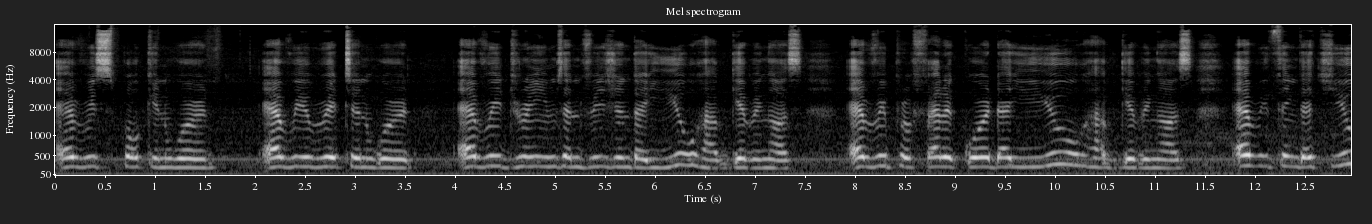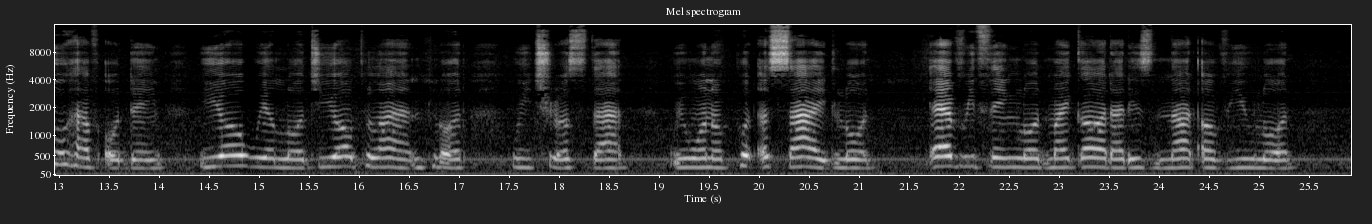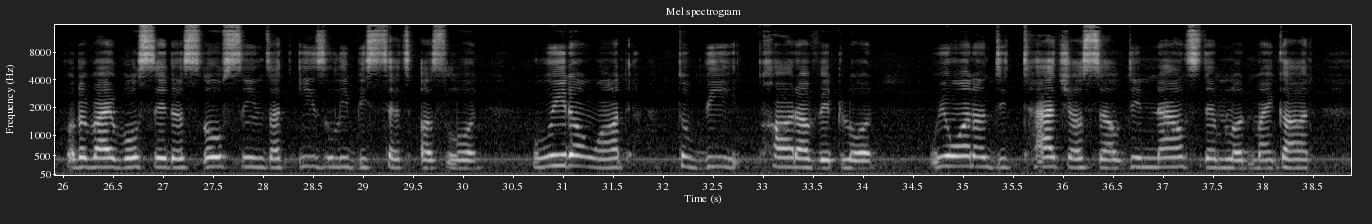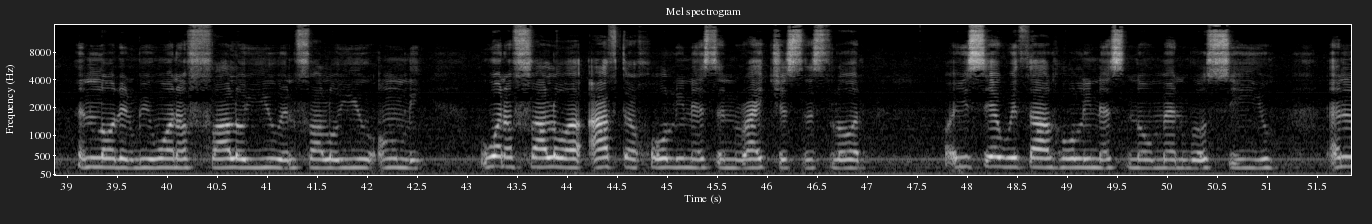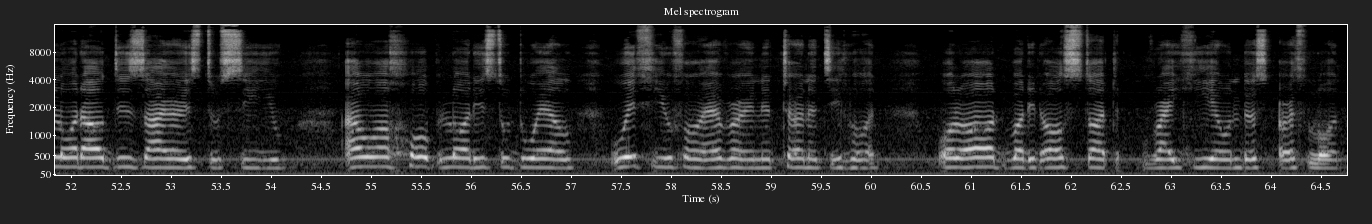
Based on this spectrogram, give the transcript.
every spoken word, every written word, every dreams and vision that you have given us, every prophetic word that you have given us, everything that you have ordained, your will, Lord, your plan, Lord. We trust that. We want to put aside, Lord, everything, Lord, my God, that is not of you, Lord. For the Bible says that those sins that easily beset us, Lord. We don't want to be part of it, Lord. We want to detach ourselves, denounce them, Lord, my God. And Lord, and we want to follow you and follow you only. Want to follow after holiness and righteousness, Lord. For you say, without holiness, no man will see you. And Lord, our desire is to see you. Our hope, Lord, is to dwell with you forever in eternity, Lord. Oh Lord, but it all starts right here on this earth, Lord.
